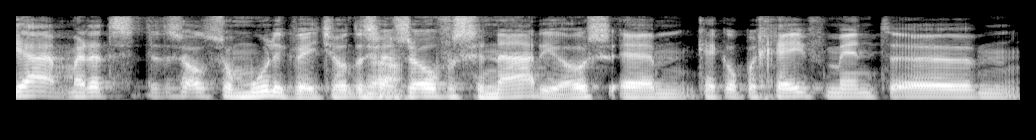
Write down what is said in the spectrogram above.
Ja, maar dat is, dat is altijd zo moeilijk, weet je. Want er zijn zoveel scenario's. Um, kijk, op een gegeven moment, um,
